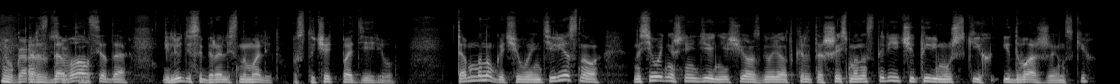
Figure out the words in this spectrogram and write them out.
ну, раздавался, да, и люди собирались на молитву, постучать по дереву. Там много чего интересного. На сегодняшний день, еще раз говорю, открыто 6 монастырей, 4 мужских и 2 женских.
